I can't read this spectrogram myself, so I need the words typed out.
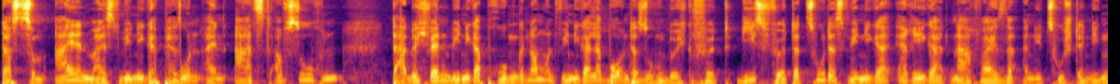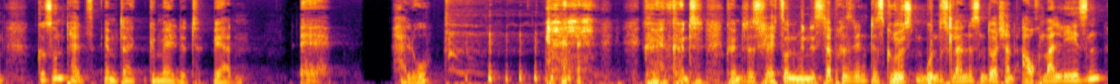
dass zum einen meist weniger Personen einen Arzt aufsuchen, dadurch werden weniger Proben genommen und weniger Laboruntersuchungen durchgeführt. Dies führt dazu, dass weniger Erregernachweise an die zuständigen Gesundheitsämter gemeldet werden. Äh, hallo? Kö- könnte, könnte das vielleicht so ein Ministerpräsident des größten Bundeslandes in Deutschland auch mal lesen?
